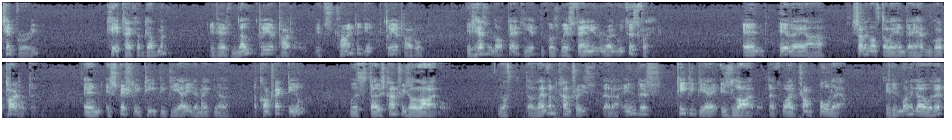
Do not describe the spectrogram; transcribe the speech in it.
temporary caretaker government. It has no clear title. It's trying to get clear title. It hasn't got that yet because we're standing in the road with this flag. And here they are selling off the land they haven't got title to and especially TPPA, they're making a, a contract deal with those countries are liable. The, the 11 countries that are in this TPPA is liable. That's why Trump pulled out. He didn't want to go with it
